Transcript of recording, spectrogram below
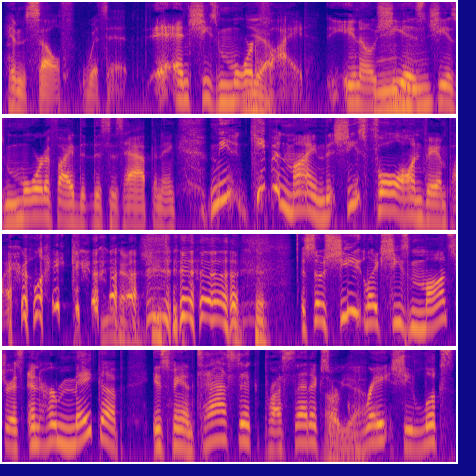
himself with it. And she's mortified. You know, she is she is mortified that this is happening. Me, keep in mind that she's full on vampire like yeah, so she like she's monstrous and her makeup is fantastic prosthetics Oh, are yeah. great she looks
